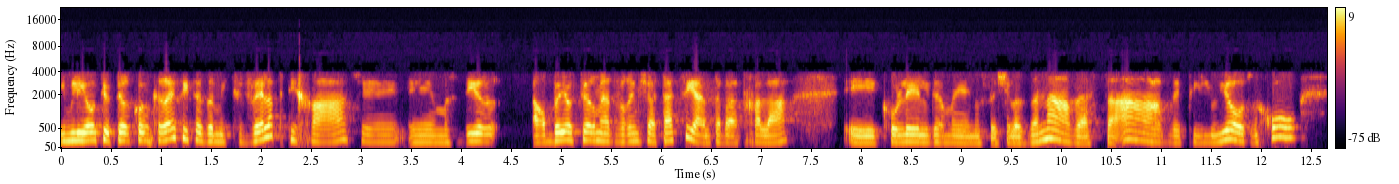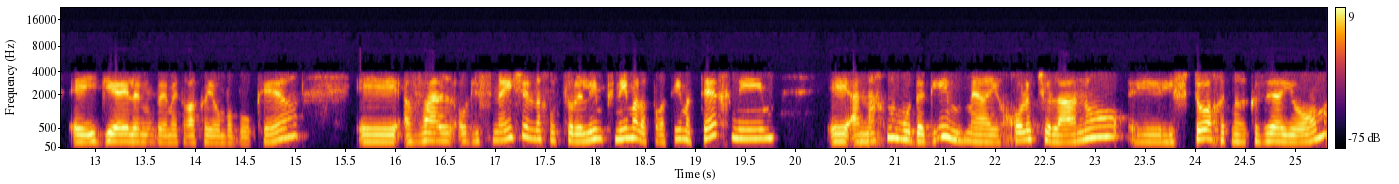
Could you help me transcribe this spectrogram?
אם להיות יותר קונקרטית, אז המתווה לפתיחה, שמסדיר הרבה יותר מהדברים שאתה ציינת בהתחלה, כולל גם נושא של הזנה והסעה ופעילויות וכו', הגיע אלינו באמת רק היום בבוקר. אבל עוד לפני שאנחנו צוללים פנימה לפרטים הטכניים, אה, אנחנו מודאגים מהיכולת שלנו אה, לפתוח את מרכזי היום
